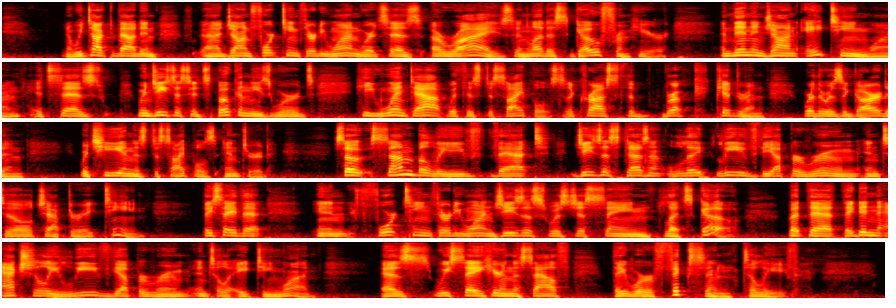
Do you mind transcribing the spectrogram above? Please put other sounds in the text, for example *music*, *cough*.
We talked about in uh, John 14 31, where it says, Arise and let us go from here. And then in John 18 1, it says, When Jesus had spoken these words, he went out with his disciples across the brook Kidron, where there was a garden, which he and his disciples entered. So some believe that Jesus doesn't leave the upper room until chapter 18. They say that in 1431, Jesus was just saying, let's go, but that they didn't actually leave the upper room until 1801. As we say here in the South, they were fixing to leave.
